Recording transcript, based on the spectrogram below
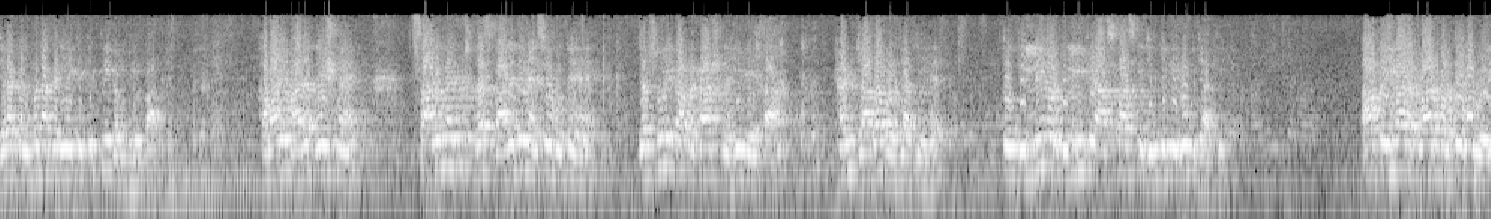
जरा कल्पना करिए कि कितनी गंभीर बात है। हमारे भारत देश में साल में कुछ दस बारह दिन ऐसे होते हैं, जब सूर्य का प्रकाश नहीं मिलता, ठंड ज़्यादा बढ़ जाती है तो दिल्ली और दिल्ली के आसपास की ज़िंदगी रुक जाती है। आप कई बार अखबार पढ़ते होंगे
